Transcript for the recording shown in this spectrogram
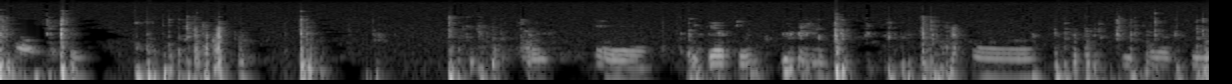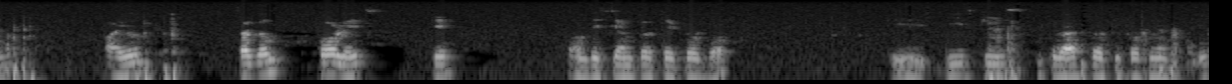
Output. and uh, GPIO pin. GPIO. I will toggle correlates okay, on the CM34 board. The, these pins 12, 30, 14, and 15.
